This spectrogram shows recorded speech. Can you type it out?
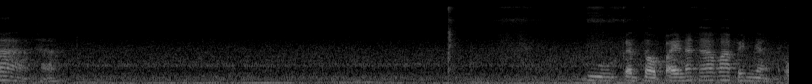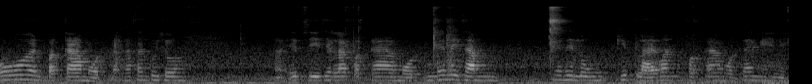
ล่าค่ะ ดูกันต่อไปนะคะว่าเป็นอย่าง โอ้ยปากกาหมดนะคะท่านผู้ชม เอฟซีที่รักปากกาหมด ไม่ได้ทำไม่ได้ลงคลิปหลายวันปากกาหมดได้ไงเนี่ย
